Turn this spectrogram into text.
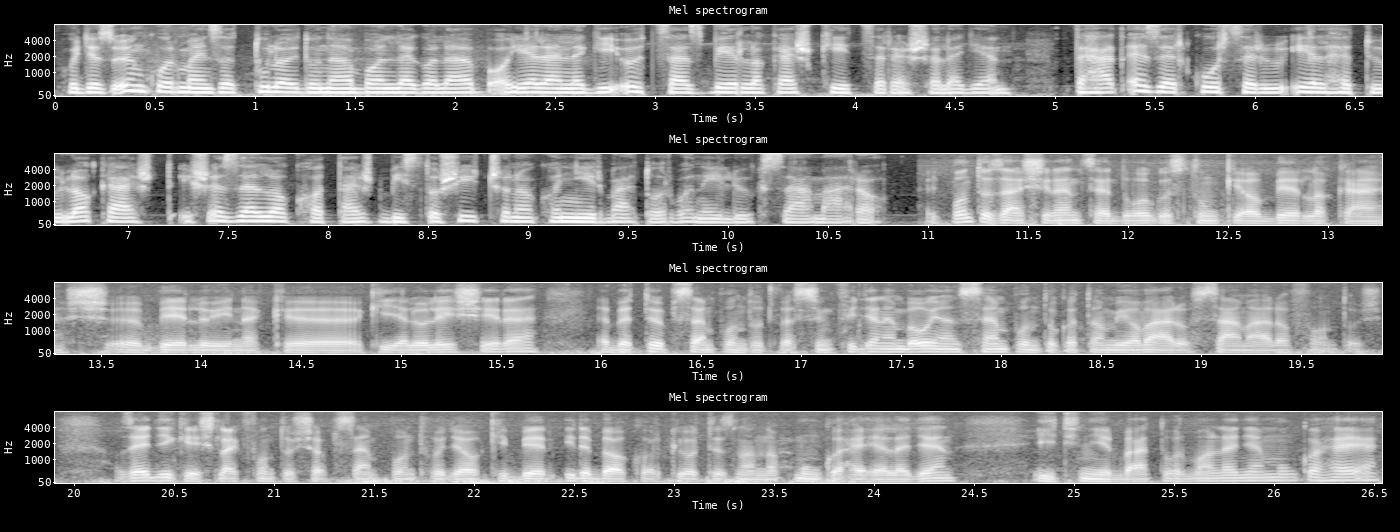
hogy az önkormányzat tulajdonában legalább a jelenlegi 500 bérlakás kétszerese legyen, tehát ezer korszerű élhető lakást és ezzel lakhatást biztosítsanak a nyírbátorban élők számára. Egy pontozási rendszer dolgoztunk ki a bérlakás bérlőinek kijelölésére. Ebbe több szempontot veszünk figyelembe, olyan szempontokat, ami a város számára fontos. Az egyik és legfontosabb szempont, hogy aki bér, ide be akar költözni, annak munkahelye legyen, itt Nyírbátorban legyen munkahelye.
